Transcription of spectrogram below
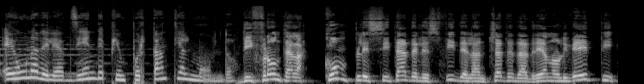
È una delle aziende più importanti al mondo. Di fronte alla complessità delle sfide lanciate da Adriano Olivetti,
